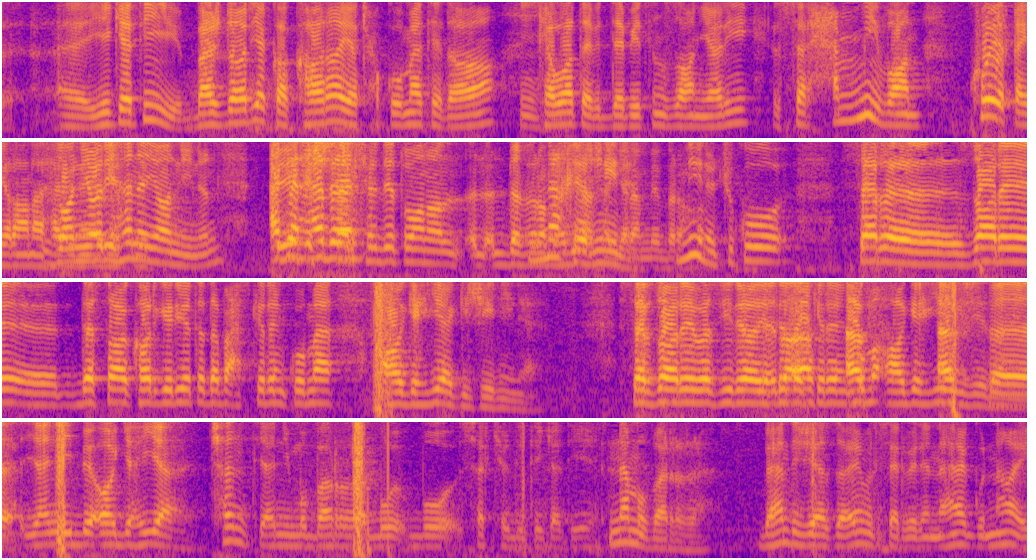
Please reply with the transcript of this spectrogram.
یکتی بجداری که کارایت حکومت دا کوات دبیتن زانیاری سر همی وان کوی قیرانه زانیاری هنه یا نینن اگر هذا کردیت وان الدفر نخیر نینه نینه چون سر زار دستا کارگریت دا بحث کردن که ما آگهی گجینینه سر زار وزیر تا کردن که ما آگهی گجینینه یعنی به آگهی چند یعنی مبرر بو بو سر کردی تیکتیه؟ نه مبرره. به هندی جزایم سر برن نه گناه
